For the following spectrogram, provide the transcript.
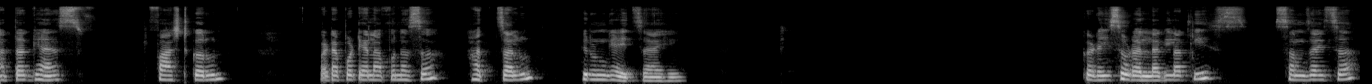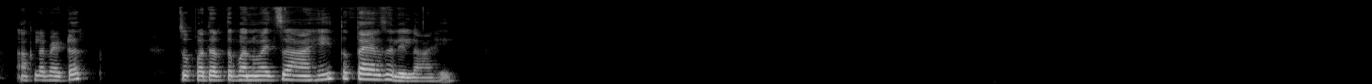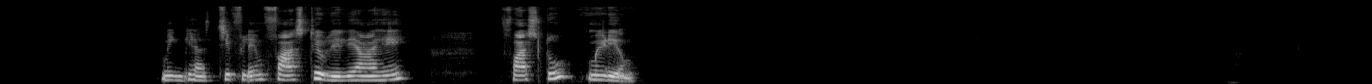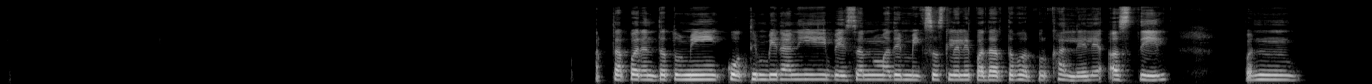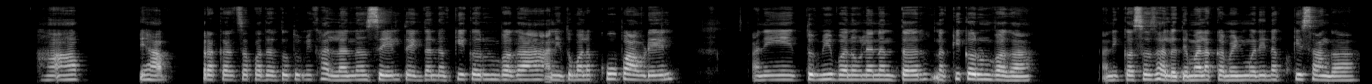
आता गॅस फास्ट करून पटापट याला आपण असं हात चालून फिरून घ्यायचं आहे. कढई सोडायला लागला की समजायचं. आपला बॅटर जो पदार्थ बनवायचा आहे तो तयार झालेला आहे. मी गॅसची फ्लेम फास्ट ठेवलेली आहे. फास्ट टू मीडियम आत्तापर्यंत तुम्ही कोथिंबीर आणि बेसनमध्ये मिक्स असलेले पदार्थ भरपूर खाल्लेले असतील. पण हा ह्या प्रकारचा पदार्थ तुम्ही खाल्ला नसेल तर एकदा नक्की करून बघा आणि तुम्हाला खूप आवडेल. आणि तुम्ही बनवल्यानंतर नक्की करून बघा. आणि कसं झालं ते मला कमेंटमध्ये नक्की सांगा.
